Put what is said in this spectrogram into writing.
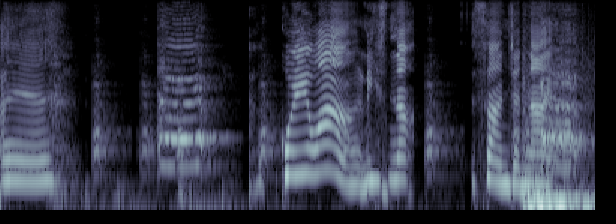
えなえー、これはリスナーさんじゃない。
